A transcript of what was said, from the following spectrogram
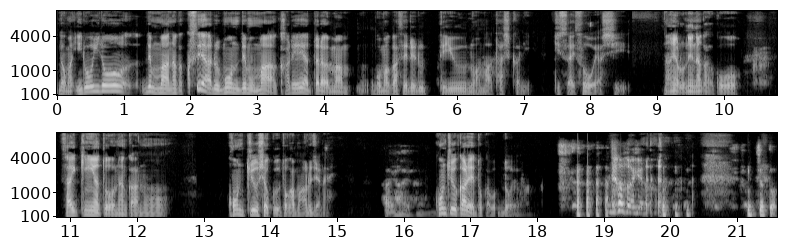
らまあいろいろ、でもまあなんか癖あるもんでもまあカレーやったらまあごまかせれるっていうのはまあ確かに実際そうやし。なんやろね、なんかこう、最近やとなんかあの、昆虫食とかもあるじゃない。はいはいはい。昆虫カレーとかどうよ？どうよ？ちょっと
